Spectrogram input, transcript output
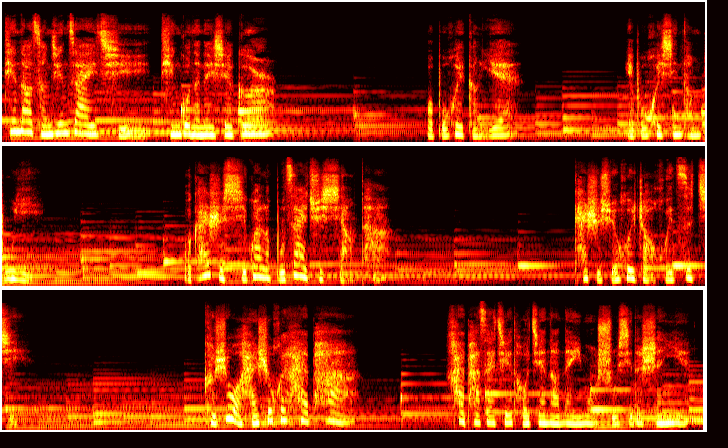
听到曾经在一起听过的那些歌儿，我不会哽咽。也不会心疼不已。我开始习惯了不再去想他，开始学会找回自己。可是我还是会害怕，害怕在街头见到那一抹熟悉的身影。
